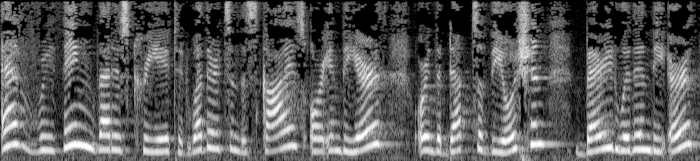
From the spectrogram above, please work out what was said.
Everything that is created, whether it's in the skies or in the earth or in the depths of the ocean, buried within the earth,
